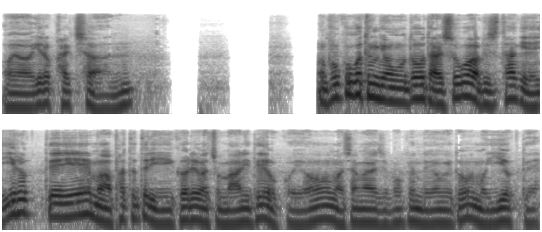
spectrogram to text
어, 1억 8천. 어, 북구 같은 경우도 달수구와 비슷하게 1억대의 뭐 아파트들이 거래가 좀 많이 되었고요. 마찬가지 복현동 여기도 뭐 2억대.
